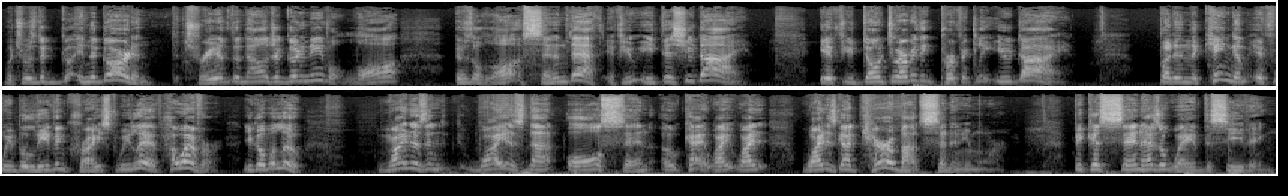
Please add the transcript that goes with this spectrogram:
which was the in the garden, the tree of the knowledge of good and evil. Law, it was the law of sin and death. If you eat this, you die. If you don't do everything perfectly, you die. But in the kingdom, if we believe in Christ, we live. However, you go, well, Lou, why doesn't why is not all sin okay? Why why why does God care about sin anymore? Because sin has a way of deceiving.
